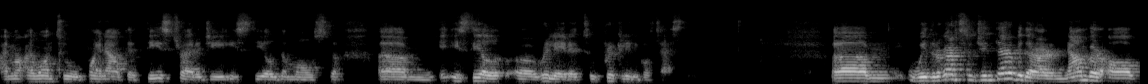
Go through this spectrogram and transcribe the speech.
i want to point out that this strategy is still the most, um, is still uh, related to preclinical testing. Um, with regards to gene therapy, there are a number of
